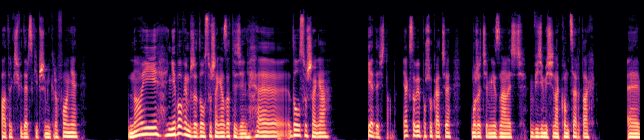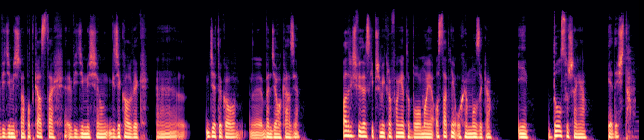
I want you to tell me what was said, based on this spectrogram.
Patryk Świderski przy mikrofonie. No i nie powiem, że do usłyszenia za tydzień. E, do usłyszenia kiedyś tam. Jak sobie poszukacie, możecie mnie znaleźć. Widzimy się na koncertach, e, widzimy się na podcastach, widzimy się gdziekolwiek, e, gdzie tylko będzie okazja. Patryk Świderski przy mikrofonie to było moje ostatnie uchem muzyka i do usłyszenia kiedyś tam.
